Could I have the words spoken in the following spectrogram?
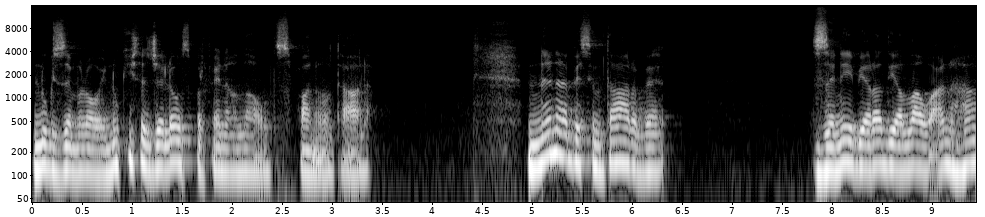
nuk zemërohej, nuk ishte xheloz për fenë e Allahut subhane u teala. Nëna e besimtarëve, Zejnebja radiallahu anha,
